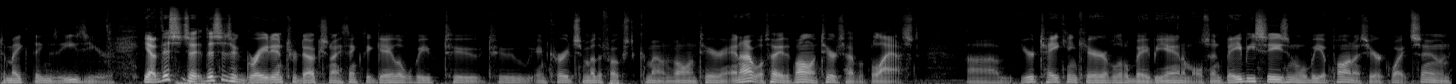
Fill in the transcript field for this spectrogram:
to make things easier. Yeah, this is a this is a great introduction. I think the gala will be to to encourage some other folks to come out and volunteer. And I will tell you, the volunteers have a blast. Um, you're taking care of little baby animals, and baby season will be upon us here quite soon.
